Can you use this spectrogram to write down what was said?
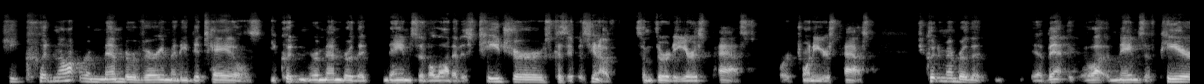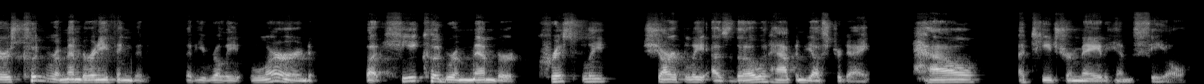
he could not remember very many details. He couldn't remember the names of a lot of his teachers because it was you know some thirty years past or twenty years past. He couldn't remember the event, names of peers, couldn't remember anything that, that he really learned, but he could remember crisply, sharply, as though it happened yesterday, how a teacher made him feel.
